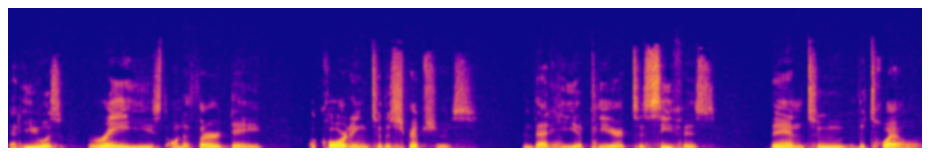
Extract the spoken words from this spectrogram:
that he was raised on the third day according to the scriptures and that he appeared to Cephas, then to the twelve.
